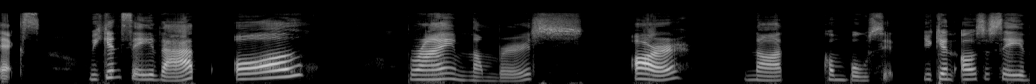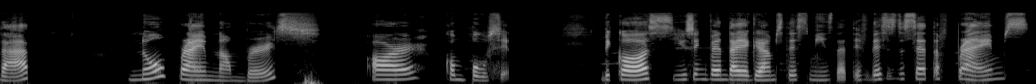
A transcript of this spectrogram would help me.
x? We can say that all prime numbers are not composite. You can also say that no prime numbers are composite because using Venn diagrams, this means that if this is the set of primes,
